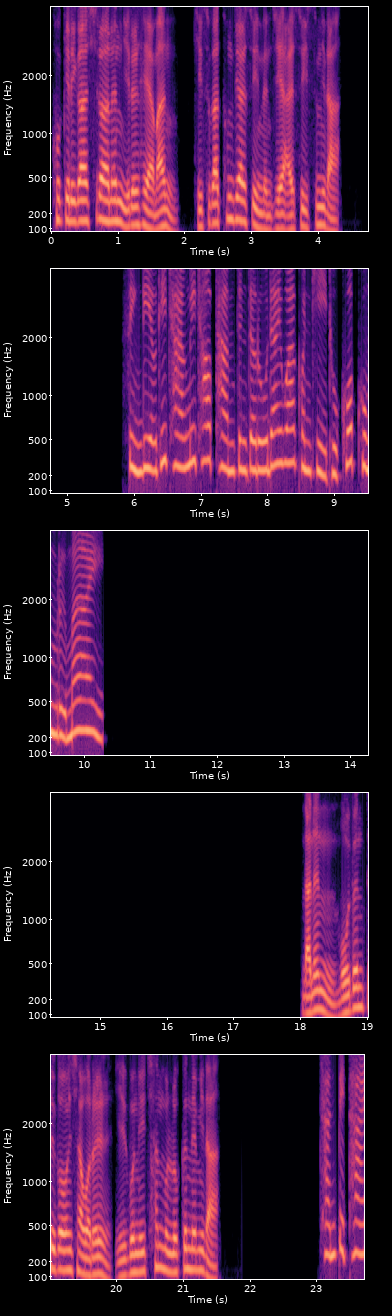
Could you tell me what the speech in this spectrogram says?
코끼리가 싫어하는 일을 해야만 기수가 통제할 수 있는지 알 수 있습니다. สิ่งเดียวที่ช้างไม่ชอบทำจึงจะรู้ได้ว่าคนขี่ถูกควบคุมหรือไม่ 나는 모든 뜨거운 샤워를 1분의 찬물로 끝냅니다. ฉันปิดท้าย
